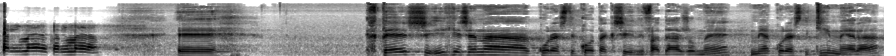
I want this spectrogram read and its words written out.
Καλημέρα, καλημέρα. Ε, Χτες είχες ένα κουραστικό ταξίδι φαντάζομαι, μια κουραστική ημέρα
